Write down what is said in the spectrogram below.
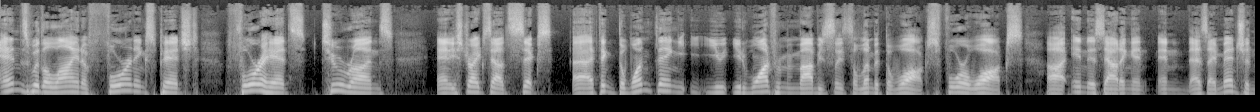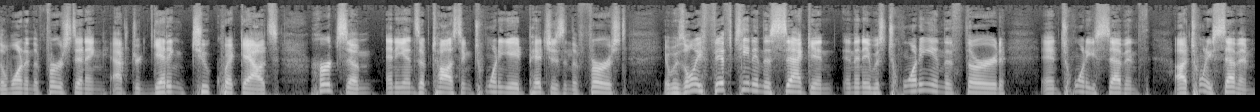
ends with a line of four innings pitched, four hits, two runs, and he strikes out six I think the one thing you, would want from him, obviously, is to limit the walks, four walks uh, in this outing. And, and, as I mentioned, the one in the first inning, after getting two quick outs, hurts him, and he ends up tossing 28 pitches in the first. It was only 15 in the second, and then he was 20 in the third and 27th, uh, 27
